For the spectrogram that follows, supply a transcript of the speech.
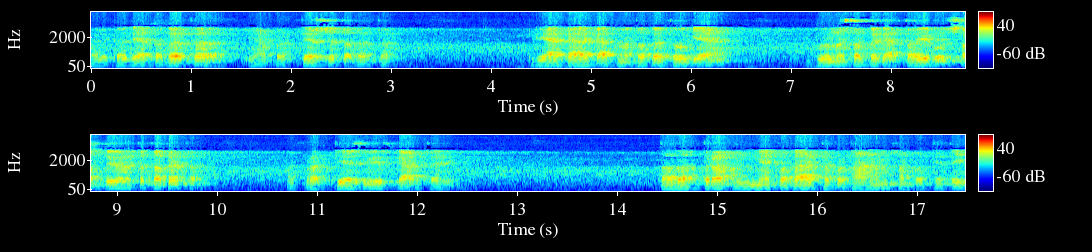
पहले कह दिया तदर्थ, यहाँ प्रत्यक्ष तदर्थ। क्रियाकार का आत्मा तदर्थ हो गया। दोनों शब्द का तय शब्द अर्थ तदर्थ। और प्रत्यय भी उसका अर्थ है। तदत्र अन्य पदार्थ प्रधान संबध्यते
